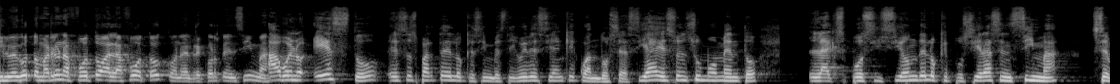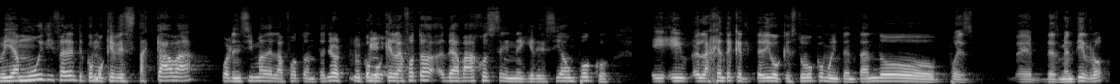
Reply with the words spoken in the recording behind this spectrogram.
y luego tomarle una foto a la foto con el recorte encima. Ah, bueno, esto, esto es parte de lo que se investigó y decían que cuando se hacía eso en su momento, la exposición de lo que pusieras encima se veía muy diferente, como que destacaba por encima de la foto anterior, como que la foto de abajo se ennegrecía un poco. Y, y la gente que te digo que estuvo como intentando, pues, eh, desmentirlo,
